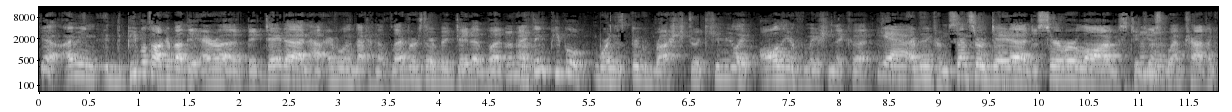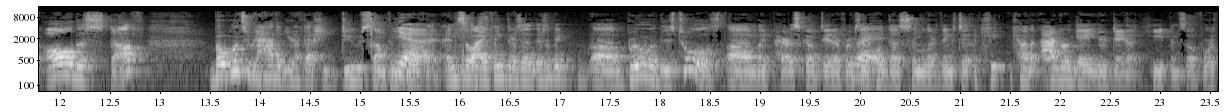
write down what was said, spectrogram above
Yeah, I mean, people talk about the era of big data and how everyone's not trying to leverage their big data, but Mm-hmm. I think people were in this big rush to accumulate all the information they could. Yeah. Mm-hmm. Everything from sensor data to server logs to just web traffic, all this stuff. But once you have it, you have to actually do something Yeah. with it. And so I think there's a there's a big uh, boom of these tools, um, like Periscope data, for example, Right. does similar things to kind of aggregate your data heap and so forth.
